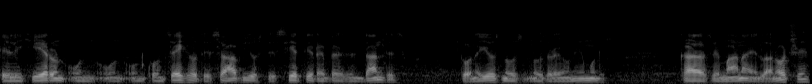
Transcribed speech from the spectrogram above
eligieron un, consejo de sabios de siete representantes. Con ellos nos, reunimos cada semana en la noche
